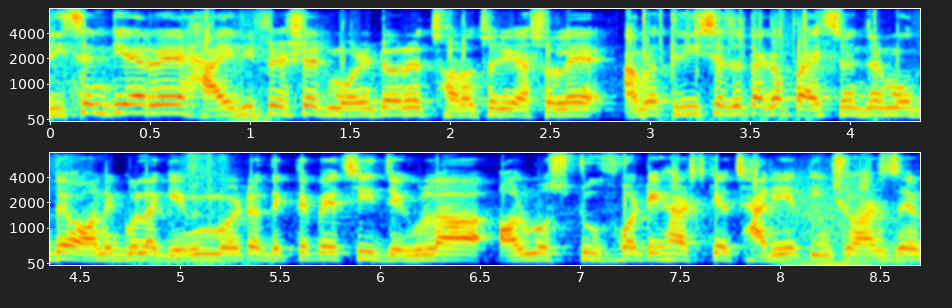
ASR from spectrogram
রিসেন্ট ইয়ারে হাই রিফ্রেশেড মনিটরের ছড়াছড়ি আসলে আমরা তিরিশ হাজার টাকা প্রাইস রেঞ্জের মধ্যে অনেকগুলো গেমিং মনিটর দেখতে পেয়েছি, যেগুলো অলমোস্ট টু ফোর্টি হার্টসকে ছাড়িয়ে তিনশো হার্সের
